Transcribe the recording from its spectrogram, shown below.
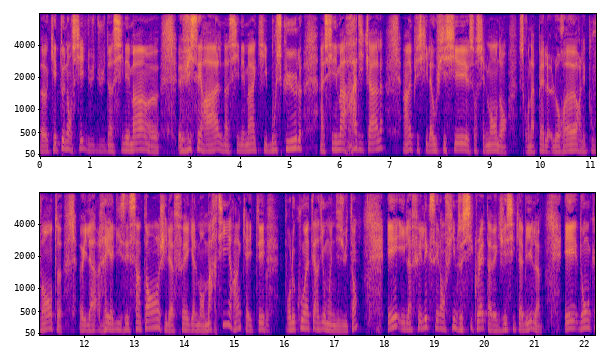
euh, qui est tenancier d'un cinéma euh, viscéral, d'un cinéma qui bouscule, un cinéma radical, hein, puisqu'il a officié essentiellement dans ce qu'on appelle l'horreur, l'épouvante. Euh, il a réalisé Saint-Ange, il a fait également Martyr, hein, qui a été pour le coup interdit aux moins de 18 ans. Et il a fait l'excellent film The Secret avec Jessica Biel. Et donc,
